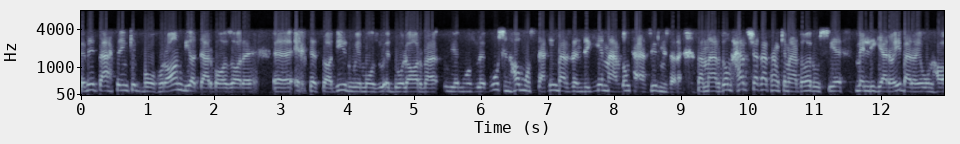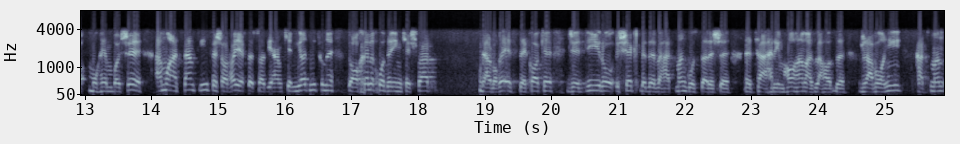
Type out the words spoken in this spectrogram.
ببینید بحث این که بحران بیاد در بازار اقتصادی روی موضوع دلار و روی موضوع بورس اینها مستقیم بر زندگی مردم تاثیر می‌ذاره و مردم هر چقدر هم که مردم روسیه ملیگرایی برای اونها مهم باشه اما از سمت این فشارهای اقتصادی هم که میاد می‌تونه داخل خود این کشور در واقع استکاک جدی رو شکل بده و حتما گسترش تحریم ها هم از لحاظ روانی حتما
